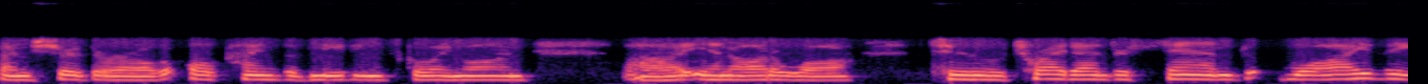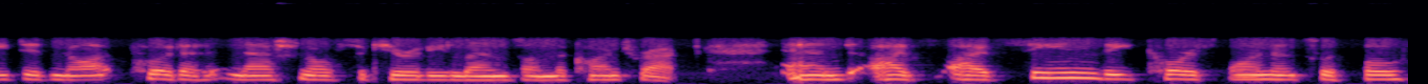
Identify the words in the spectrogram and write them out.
I'm sure there are all, all kinds of meetings going on uh, in Ottawa to try to understand why they did not put a national security lens on the contract. And I've I've seen the correspondence with both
